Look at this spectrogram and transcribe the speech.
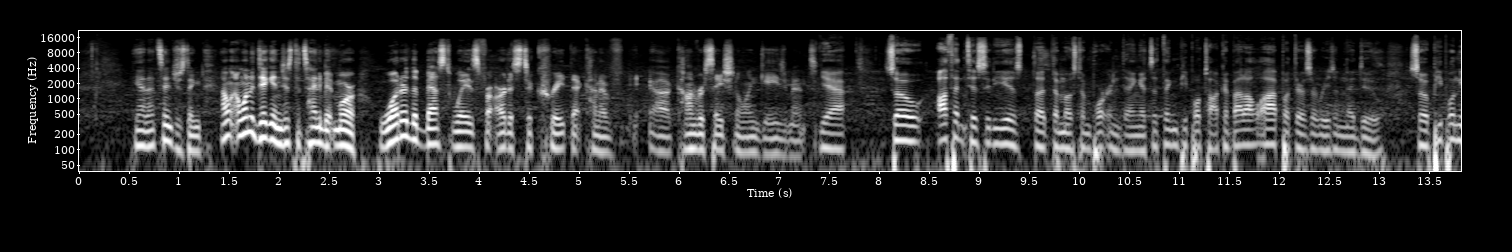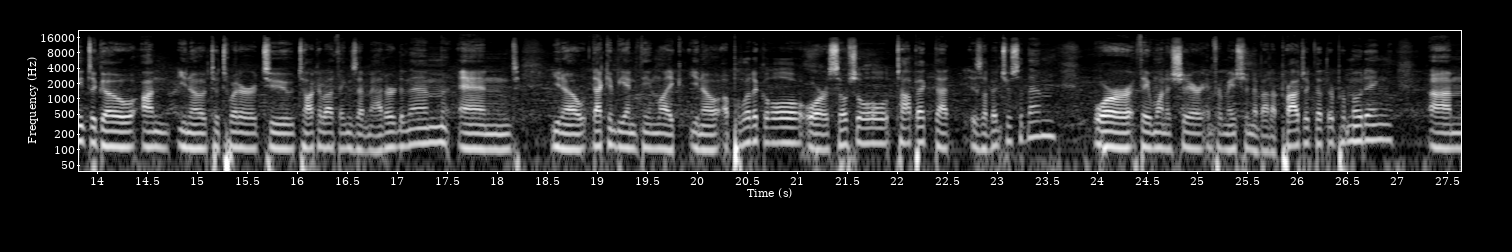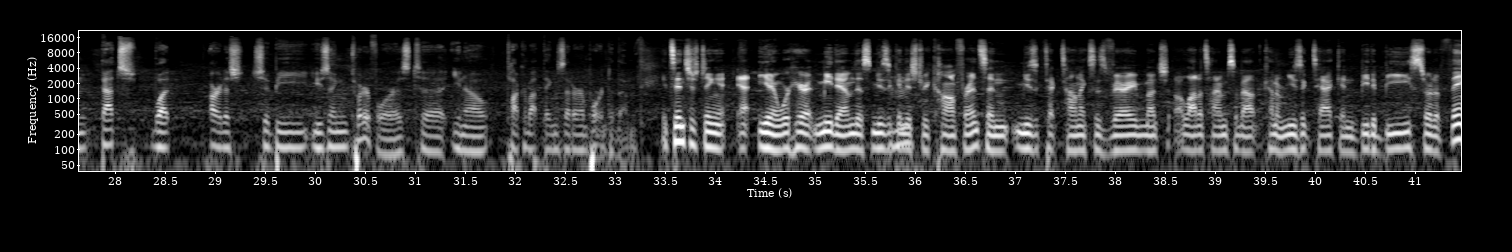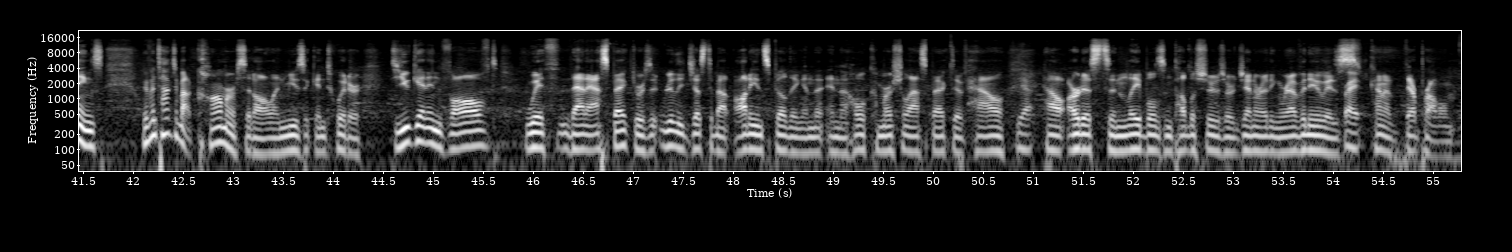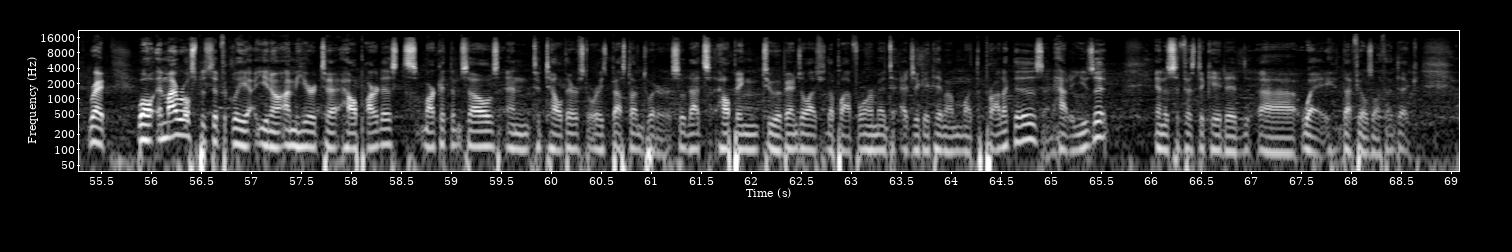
Yeah, that's interesting. I, want to dig in just a tiny bit more. What are the best ways for artists to create that kind of uh, conversational engagement? Yeah. So authenticity is the, the most important thing. It's a thing people talk about a lot, but there's a reason they do. So people need to go on, you know, to Twitter to talk about things that matter to them, and you know that can be anything like you know a political or social topic that is of interest to them, or if they want to share information about a project that they're promoting. Um, that's what artists should be using Twitter for is to you know talk about things that are important to them. It's interesting. uh, You know, we're here at Midem, this music Mhm. industry conference, and music tectonics is very much a lot of times about kind of music tech and B two B sort of things. We haven't talked about commerce at all in music and Twitter. Do you get involved with that aspect, or is it really just about audience building and the and the whole commercial aspect of how Yeah. how artists and labels and publishers are generating revenue is Right. kind of their problem? Right. Well, in my role specifically, you know, I'm here to help artists market themselves and to tell their stories best on Twitter. So that's helping to evangelize for the platform and to educate them on what the product is and how to use it in a sophisticated uh, way that feels authentic.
